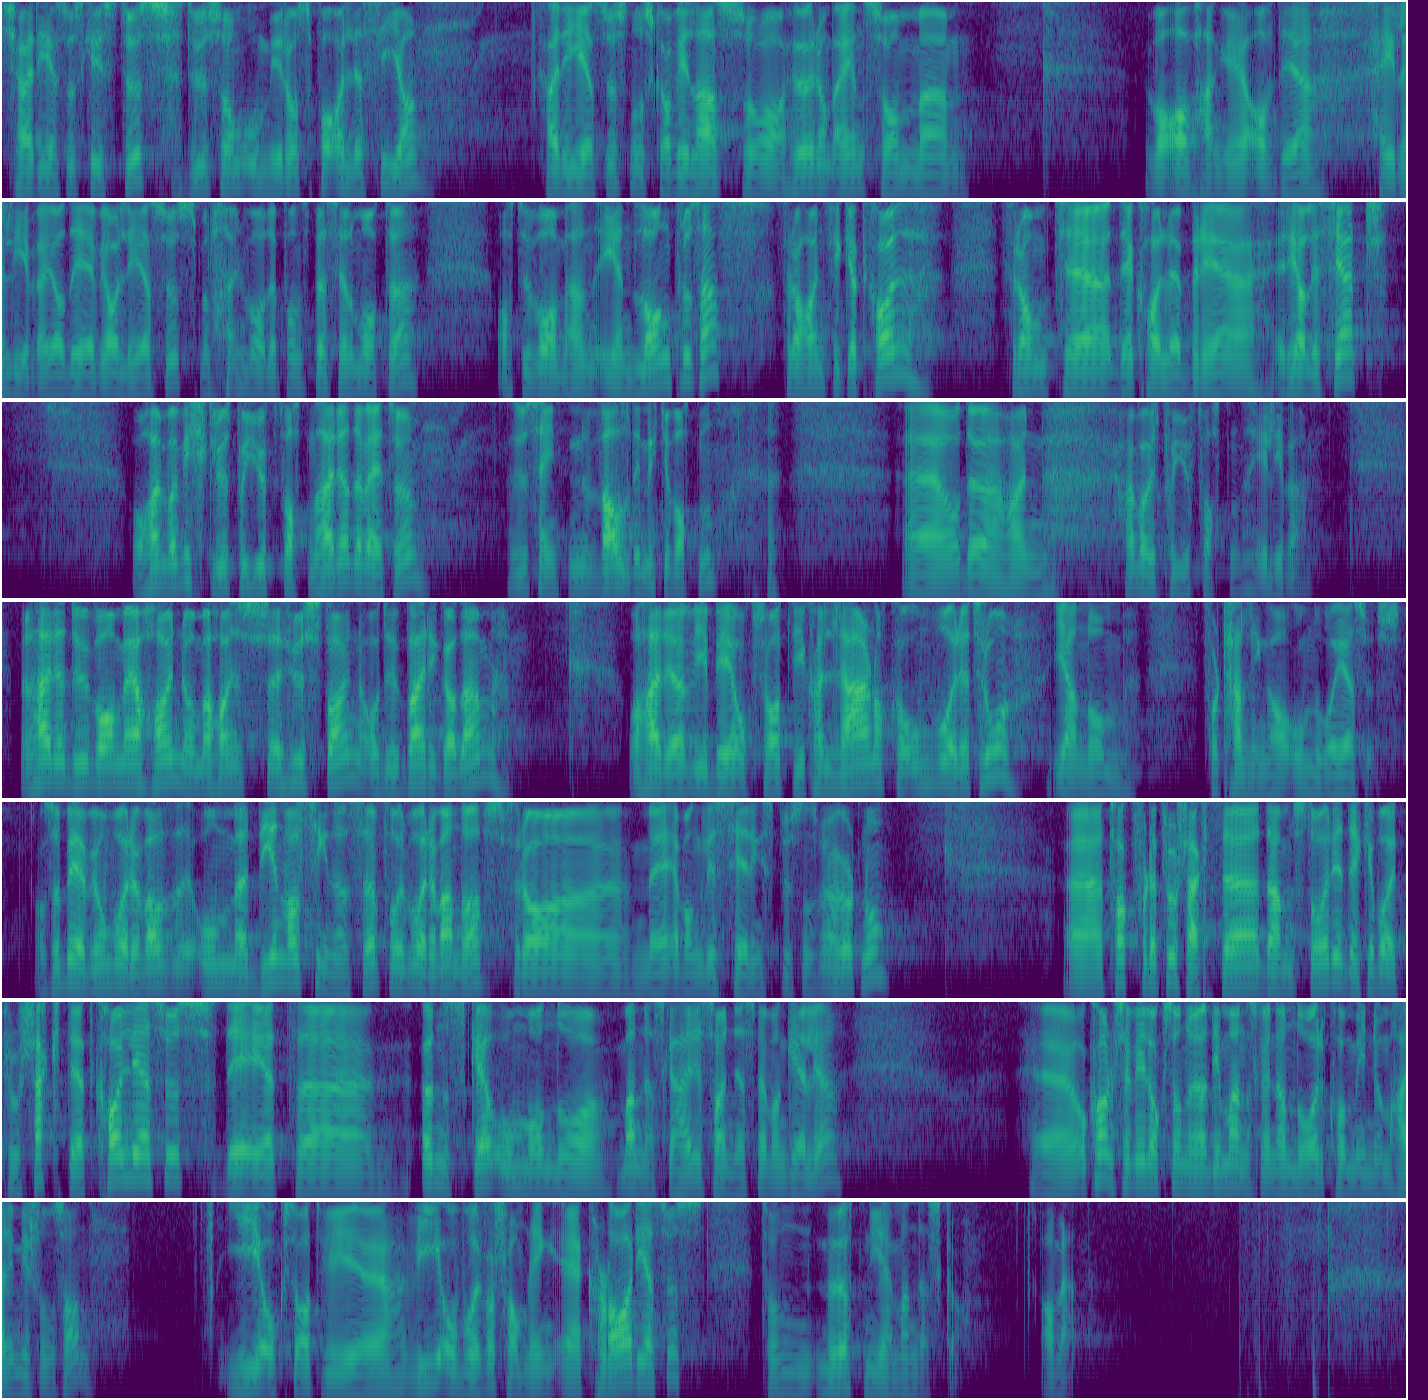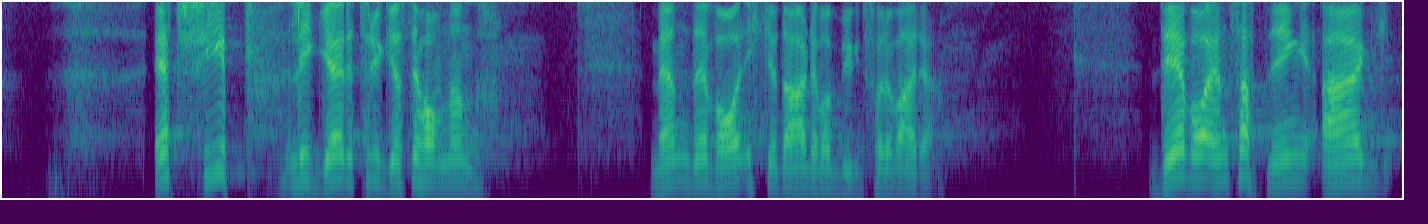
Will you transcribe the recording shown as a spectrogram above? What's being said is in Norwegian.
Kjære Jesus Kristus, du som omgir oss på alle sider. Herre Jesus, nå skal vi lese og høre om en som eh, var avhengig av det hele livet. Ja, det er vi alle, Jesus, men han var det på en spesiell måte. At du var med ham i en lang prosess fra han fikk et kall, fram til det kallet ble realisert. Og han var virkelig ute på djupt vann, Herre, det vet du. Du sendte ham veldig mye vann. Eh, og det, han, han var ute på djupt vann i livet. Men Herre, du var med han og med hans husstand, og du berga dem. Og Herre, vi ber også at vi kan lære noe om våre tro gjennom fortellinga om noe av Jesus. Og så ber vi om, våre, om, din velsignelse for våre venner fra, med evangeliseringsbussen som vi har hørt nå. Eh, takk for det prosjektet de står i. Det er ikke bare et prosjekt, det er et kall Jesus. Det er et eh, ønske om å nå mennesker her i Sandnes med evangeliet. Eh, og kanskje vil også noen av de menneskene de når, komme innom her i misjonssalen. Gi også at vi, vi, og vår forsamling er klar, Jesus, til å møte nye mennesker. Amen. Et skip ligger tryggest i havnen. Men det var ikke der det var bygd for å være. Det var en setning jeg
